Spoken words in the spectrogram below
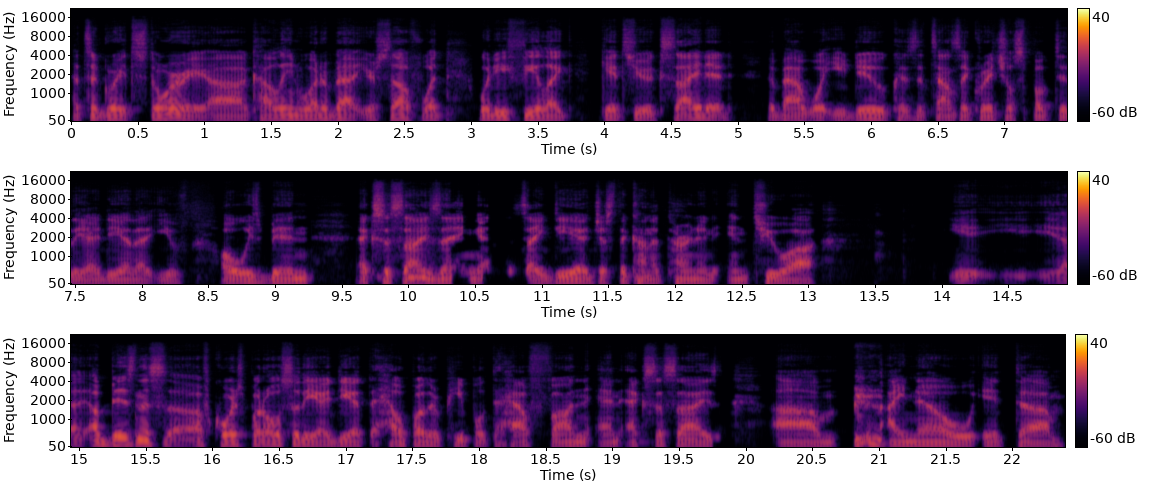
that's a great story, uh, Colleen. What about yourself? What what do you feel like gets you excited about what you do? Because it sounds like Rachel spoke to the idea that you've always been mm-hmm. exercising, mm-hmm. and this idea just to kind of turn it into a a business, uh, of course, but also the idea to help other people to have fun and exercise. Um, I know it. Um,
